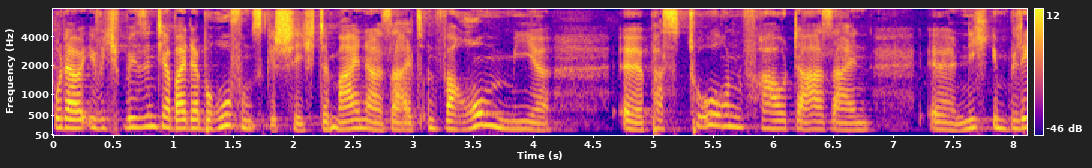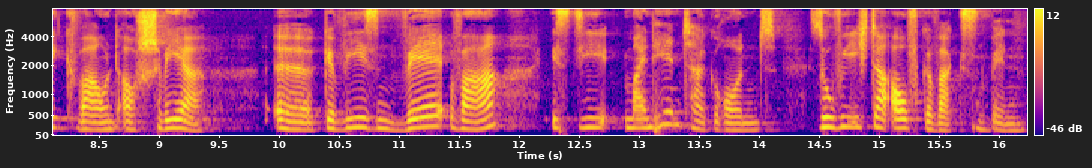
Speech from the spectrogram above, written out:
oder ich, wir sind ja bei der Berufungsgeschichte meinerseits und warum mir äh, Pastorenfrau Dasein äh, nicht im Blick war und auch schwer äh, gewesen war, ist die mein Hintergrund, so wie ich da aufgewachsen bin.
